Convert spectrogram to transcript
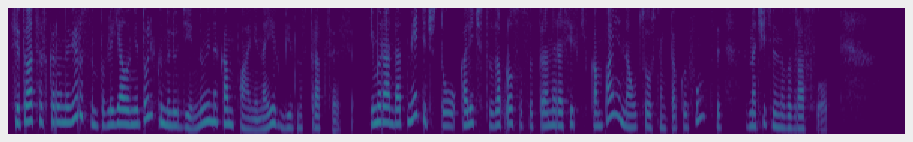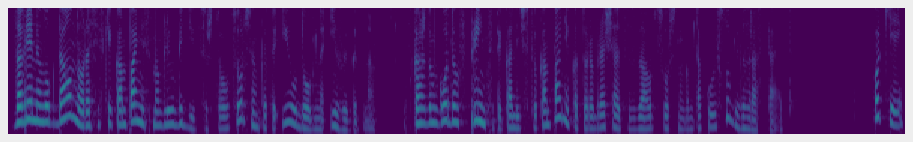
Ситуация с коронавирусом повлияла не только на людей, но и на компании, на их бизнес-процессы. И мы рады отметить, что количество запросов со стороны российских компаний на аутсорсинг такой функции значительно возросло. За время локдауна российские компании смогли убедиться, что аутсорсинг это и удобно, и выгодно. С каждым годом, в принципе, количество компаний, которые обращаются за аутсорсингом такой услуги, возрастает. Окей.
